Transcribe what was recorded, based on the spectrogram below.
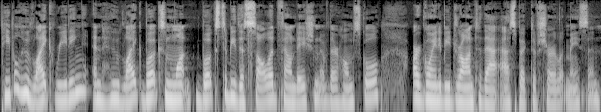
people who like reading and who like books and want books to be the solid foundation of their homeschool are going to be drawn to that aspect of Charlotte Mason.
